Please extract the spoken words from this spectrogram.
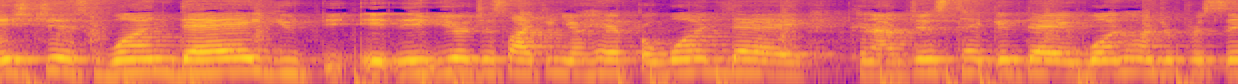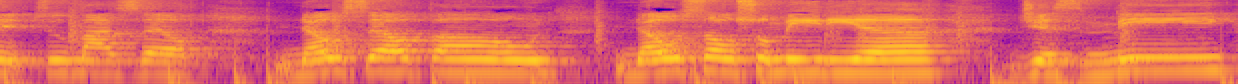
it's just one day. You it, it, you're just like in your head for one day. Can i just take a day? 100% to myself. No cell phone, no social media, just me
